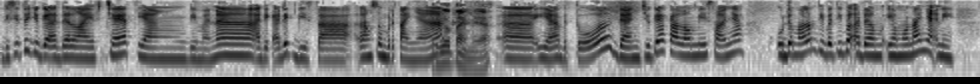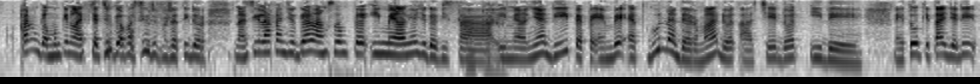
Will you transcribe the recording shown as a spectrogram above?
Di situ juga ada live chat yang di mana adik-adik bisa langsung bertanya. Real time ya. Eh, Iya betul. Dan juga kalau misalnya udah malam tiba-tiba ada yang mau nanya nih, kan nggak mungkin live chat juga pasti udah pada tidur. Nah silahkan juga langsung ke emailnya juga bisa. Oke. Emailnya di ppmb@gunadarma.ac.id. Nah itu kita jadi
